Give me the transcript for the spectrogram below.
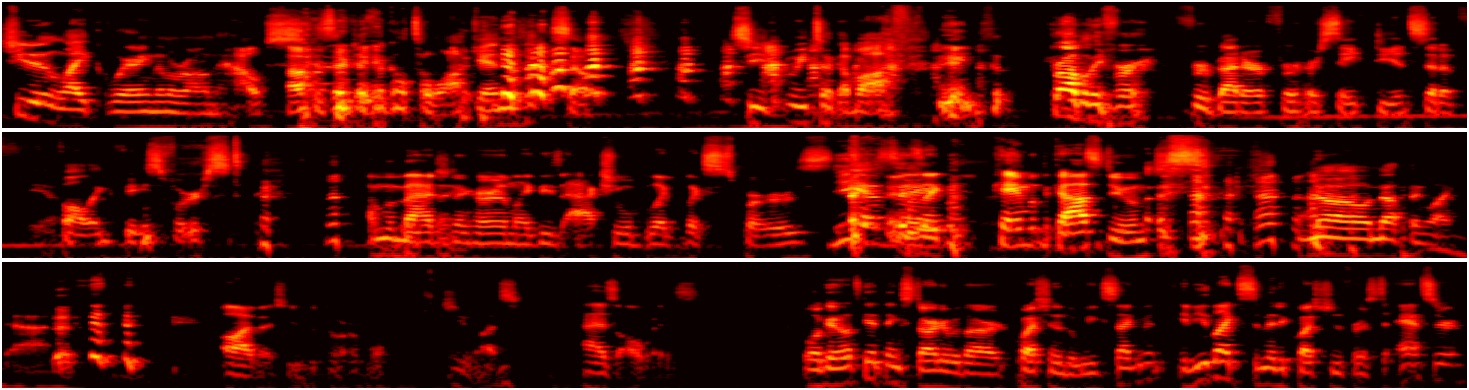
she didn't like wearing them around the house Oh. because they're difficult to walk in. So she we took them off, probably for for better for her safety instead of falling face first. I'm imagining her in like these actual like like spurs. Yeah, like came with the costume. Just- No, nothing like that. oh, I bet she was adorable She was. as always. Well, okay, let's get things started with our question of the week segment. If you'd like to submit a question for us to answer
